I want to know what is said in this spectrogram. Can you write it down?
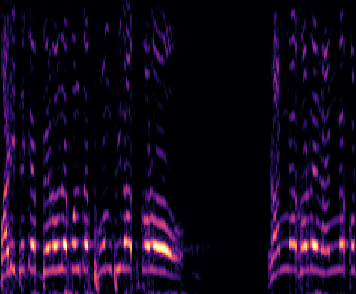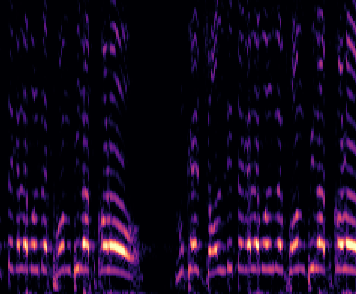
বাড়ি থেকে বেরোলে বলবে ফর্ম ফিল আপ করো। রান্নাঘরে রান্না করতে গেলে বলবে ফর্ম ফিল আপ করো। মুখে জল দিতে গেলে বলবে ফর্ম ফিল আপ করো।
